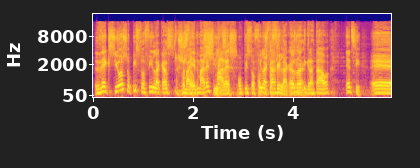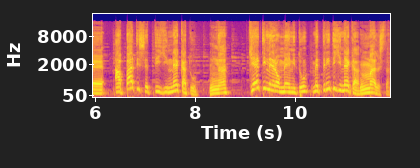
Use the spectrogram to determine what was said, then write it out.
δεξιός ο πιστοφύλακα. Σωστό. Γιατί μου αρέσει η Μ' λέξη. αρέσει. Ο πιστοφύλακα. Ο πιστοφύλακας, Θέλω να ναι. την κρατάω. Έτσι. Ε, απάτησε τη γυναίκα του Ναι, και την ερωμένη του με τρίτη γυναίκα. μάλιστα.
